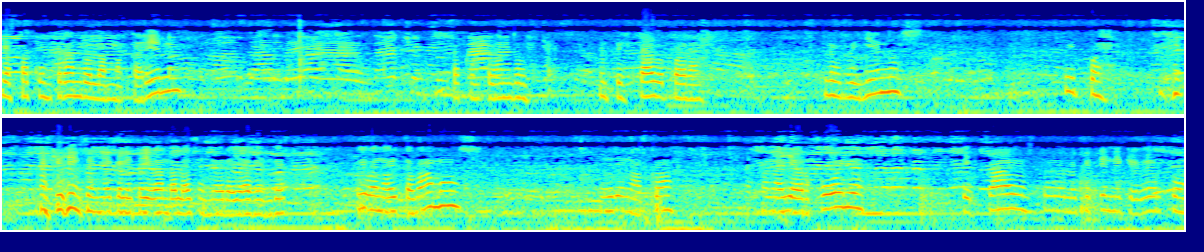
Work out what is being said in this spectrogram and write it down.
ya está comprando la macarela. Está comprando el pescado para los rellenos. Y pues, aquí enseñé que le está ayudando a la señora ya a vender. Y bueno, ahorita vamos. Miren acá, van a hallar pollos, pescados, todo lo que tiene que ver con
